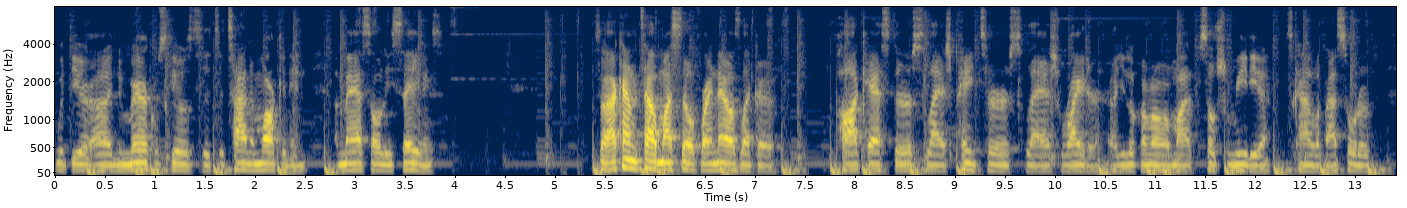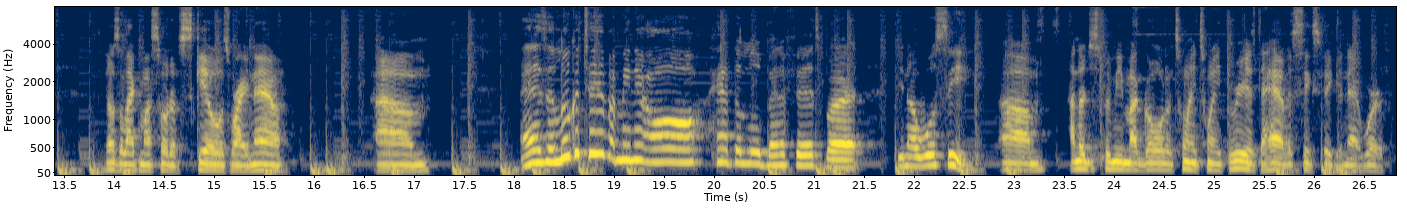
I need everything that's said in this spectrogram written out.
with your uh, numerical skills to, to time the market and amass all these savings? So I kind of tout myself right now as like a podcaster slash painter slash writer. Uh, you look around my social media, it's kind of like my sort of those are like my sort of skills right now. Um, and is it lucrative? I mean, they all have the little benefits, but you know, we'll see. Um, I know just for me, my goal in 2023 is to have a six figure net worth.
